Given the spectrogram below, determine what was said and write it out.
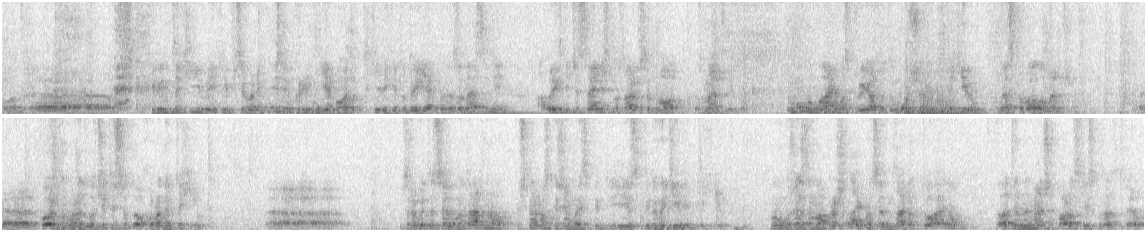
От, е, крім птахів, які в Червоній книзі України, є багато птахів, які туди якби не занесені, але їхня чисельність, на жаль, все одно зменшується. Тому ми маємо сприяти тому, щоб птахів не ставало менше. Е, кожен може долучитися до охорони птахів. Е, зробити це елементарно, почнемо, скажімо, із під, із підгодівлі птахів. Ну, вже зима пройшла, якби це не так актуально, але тим не менше пару слів сказати треба.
